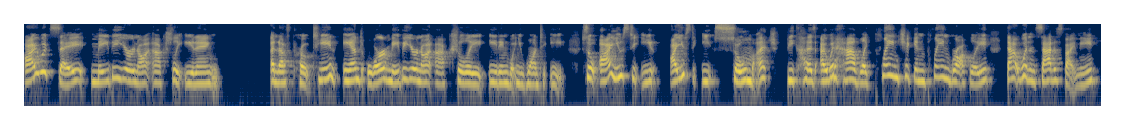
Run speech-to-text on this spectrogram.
I would say maybe you're not actually eating enough protein and or maybe you're not actually eating what you want to eat. So I used to eat I used to eat so much because I would have like plain chicken, plain broccoli, that wouldn't satisfy me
